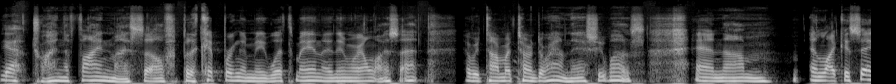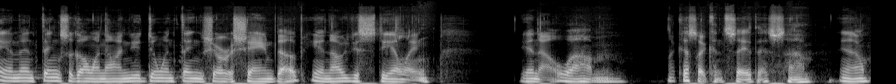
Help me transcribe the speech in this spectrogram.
Yeah. trying to find myself, but it kept bringing me with me, and I didn't realize that. Every time I turned around, there she was, and um, and like I say, and then things are going on. You're doing things you're ashamed of. You know, you're stealing. You know, um, I guess I can say this. Um, you know,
